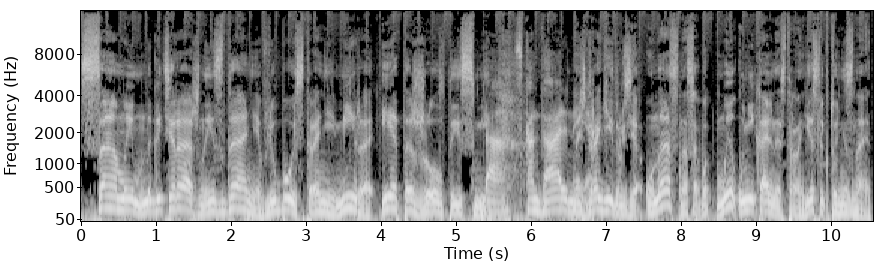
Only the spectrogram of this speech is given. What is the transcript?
самые многотиражные издания в любой стране мира – это желтые СМИ. Да, скандальные. Значит, дорогие друзья, у нас, вот мы уникальная страна, если кто не знает.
